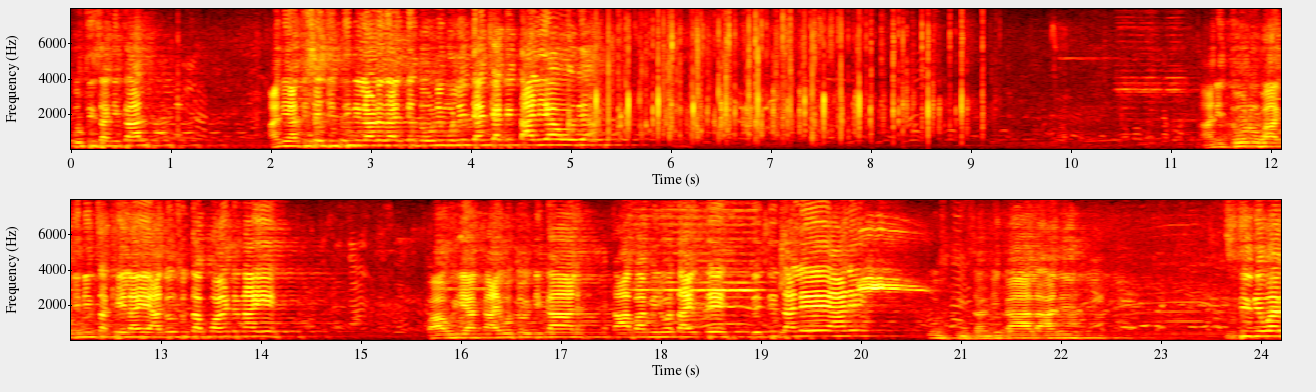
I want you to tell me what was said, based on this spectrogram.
कुस्तीचा निकाल. आणि अतिशय जिद्दीने लढत आहेत त्या दोन्ही मुली. त्यांच्यासाठी तालिया होऊ द्या. आणि दोन वाघिणींचा खेळ आहे. अजून सुद्धा पॉइंट नाही पाहूया काय होतो निकाल. ताबा मिळवत आहेत ते. सिद्धीत आले आणि कुस्तीचा निकाल आणि सिनियर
